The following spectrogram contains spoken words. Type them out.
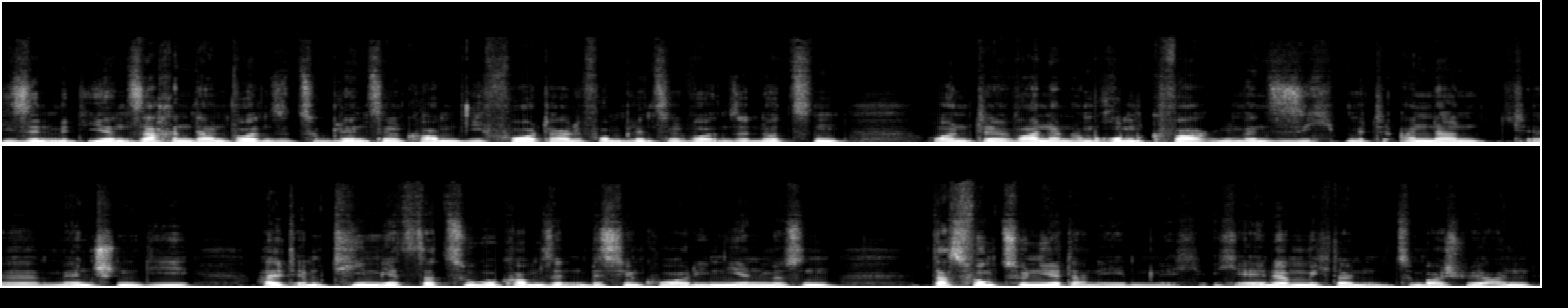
die sind mit ihren Sachen, dann wollten sie zu Blinzeln kommen, die Vorteile vom Blinzeln wollten sie nutzen und äh, waren dann am Rumquaken, wenn sie sich mit anderen äh, Menschen, die halt im Team jetzt dazugekommen sind, ein bisschen koordinieren müssen. Das funktioniert dann eben nicht. Ich erinnere mich dann zum Beispiel an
